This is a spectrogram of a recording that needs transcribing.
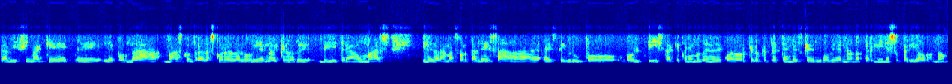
gravísima que eh, le pondrá más contra las cuerdas del gobierno y que lo debilitará aún más y le dará más fortaleza a, a, este grupo golpista que tenemos en el Ecuador que lo que pretende es que el gobierno no termine su periodo. ¿no?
